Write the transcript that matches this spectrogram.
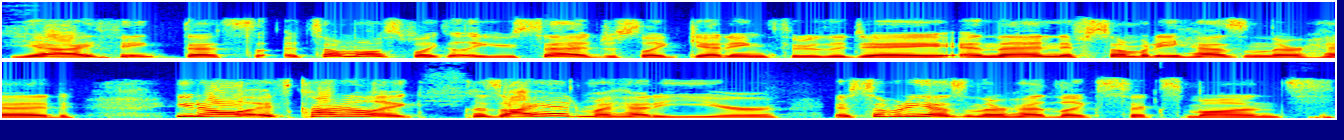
yeah, I think that's it's almost like like you said, just like getting through the day, and then if somebody has in their head, you know, it's kind of like because I had my head a year. If somebody has in their head like six months,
